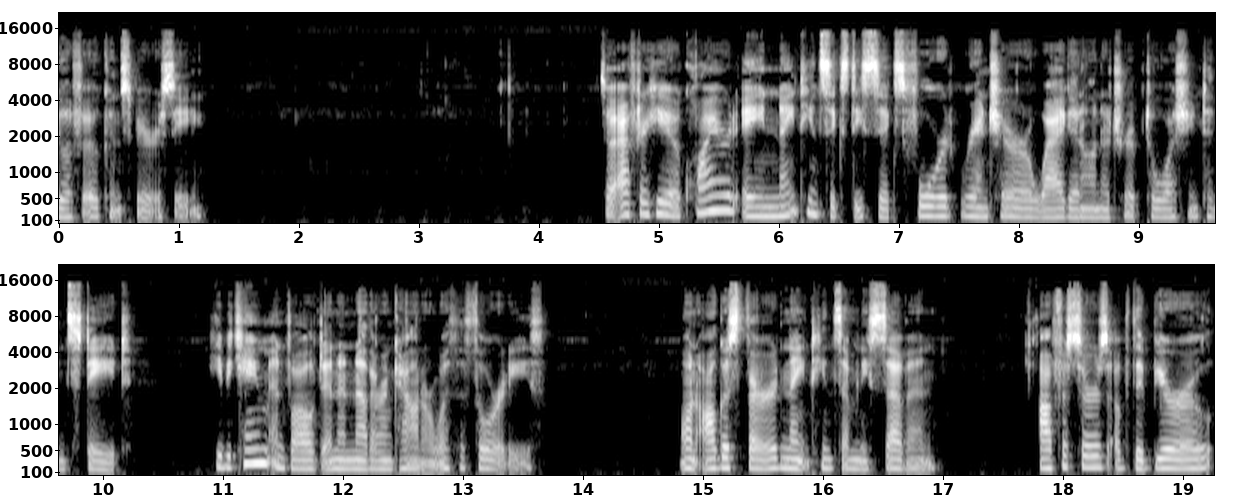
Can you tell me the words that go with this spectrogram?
UFO conspiracy. So, after he acquired a 1966 Ford Ranchero wagon on a trip to Washington state, he became involved in another encounter with authorities. On August 3, 1977, officers of the Bureau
